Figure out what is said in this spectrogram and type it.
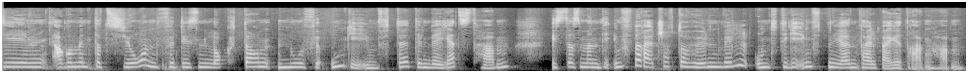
die, Argumentation für diesen Lockdown nur für Ungeimpfte, den wir jetzt haben, ist, dass man die Impfbereitschaft erhöhen will und die Geimpften ja einen Teil beigetragen haben.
